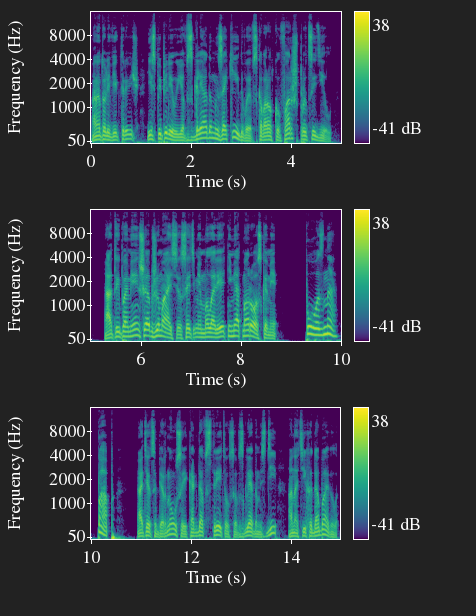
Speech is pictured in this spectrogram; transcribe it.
Анатолий Викторович испепелил ее взглядом и, закидывая в сковородку фарш, процедил. «А ты поменьше обжимайся с этими малолетними отморозками!» «Поздно, пап!» Отец обернулся, и когда встретился взглядом с Ди, она тихо добавила.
